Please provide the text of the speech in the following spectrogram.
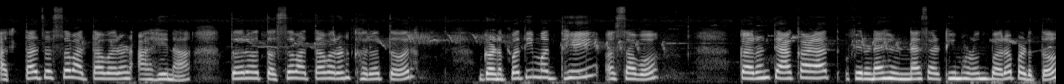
आत्ता जसं वातावरण आहे ना तर अ, तसं वातावरण खरं तर गणपतीमध्ये असावं. कारण त्या काळात फिरण्या हिंडण्यासाठी म्हणून बरं पडतं.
